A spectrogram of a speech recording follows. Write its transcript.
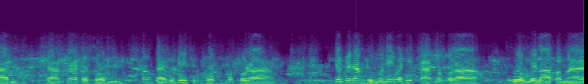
านจากราชประสงค์ตั้งแต่วันที่ 16 มกราจนกระทั่งถึงวันนี้วันที่ 8 มกรารวมเวลาประมาณ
